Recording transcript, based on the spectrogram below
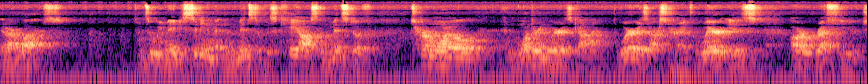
in our lives. And so we may be sitting in the, in the midst of this chaos, in the midst of turmoil, and wondering where is God? Where is our strength? Where is our refuge?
